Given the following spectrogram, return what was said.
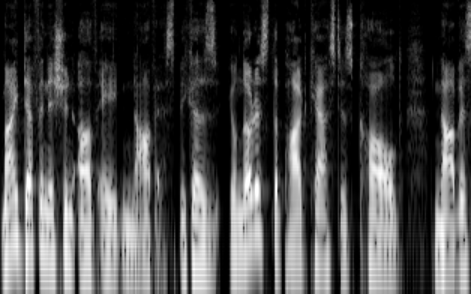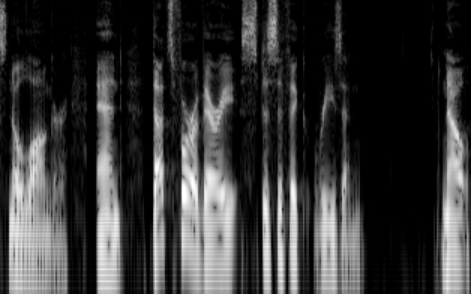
my definition of a novice because you'll notice the podcast is called Novice No Longer and that's for a very specific reason. Now,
